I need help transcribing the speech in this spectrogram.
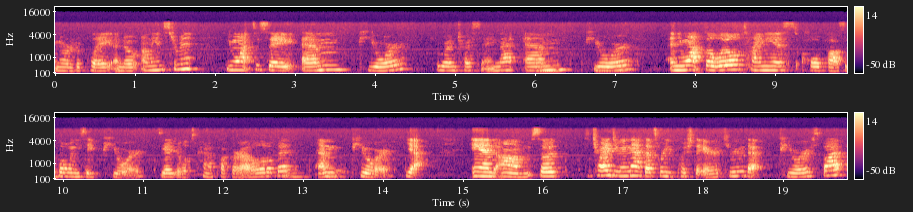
in order to play a note on the instrument, you want to say M pure. So go ahead and try saying that. M pure. And you want the little tiniest hole possible when you say pure. See how your lips kind of pucker out a little bit? M pure. Yeah. And um, so to try doing that, that's where you push the air through, that pure spot.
